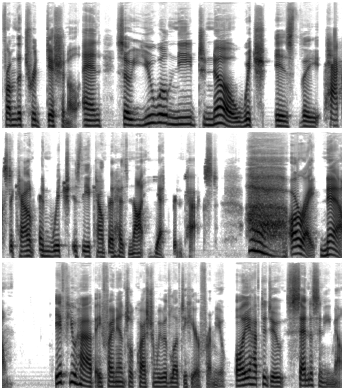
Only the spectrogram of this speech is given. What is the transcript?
from the traditional. And so you will need to know which is the taxed account and which is the account that has not yet been taxed. All right. Now, If you have a financial question, we would love to hear from you. All you have to do, send us an email.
